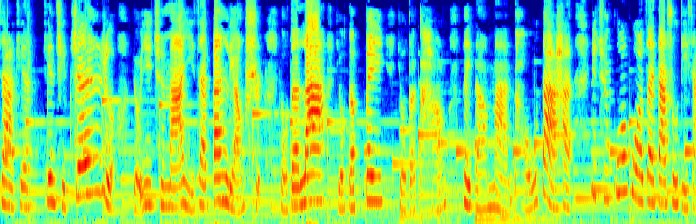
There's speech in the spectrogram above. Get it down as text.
夏天天气真热，有一群蚂蚁在搬粮食，有的拉，有的背，有的扛，累得满头大汗。一群蝈蝈在大树底下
